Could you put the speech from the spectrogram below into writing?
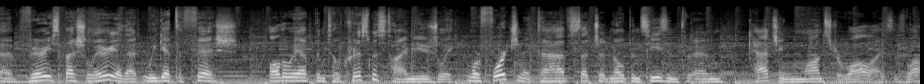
a very special area that we get to fish all the way up until Christmas time usually. We're fortunate to have such an open season and catching monster walleyes as well.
